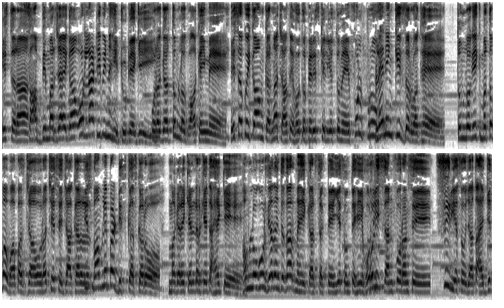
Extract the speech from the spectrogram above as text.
इस तरह सांप भी मर जाएगा और लाठी भी नहीं टूटेगी। और अगर तुम लोग वाकई में ऐसा कोई काम करना चाहते हो तो फिर इसके लिए तुम्हें फुल प्रूफ प्लानिंग की ज़रूरत है। तुम लोग एक मरतबा वापस जाओ और अच्छे से जाकर इस मामले पर डिस्कस करो। मगर एक एल्डर कहता है कि हम लोग और ज़्यादा इंतज़ार नहीं कर सकते। ये सुनते ही होली सन फ़ौरन से सीरियस हो जाता है जिस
